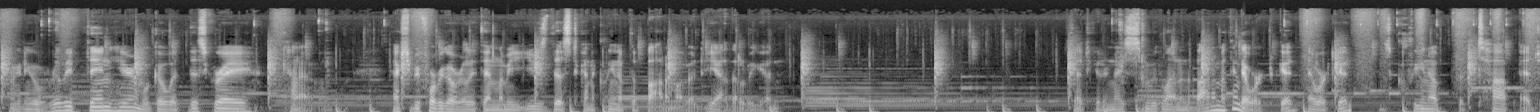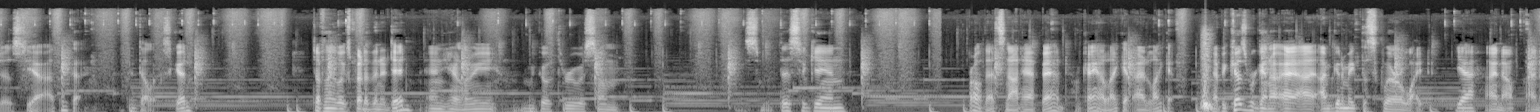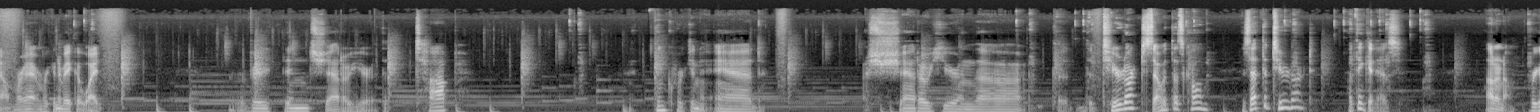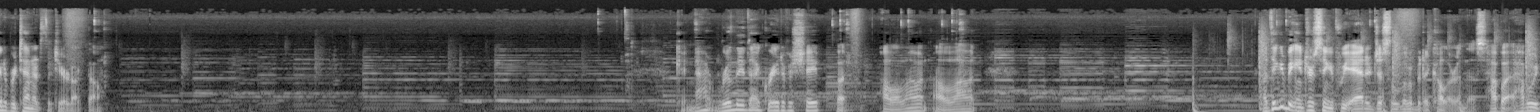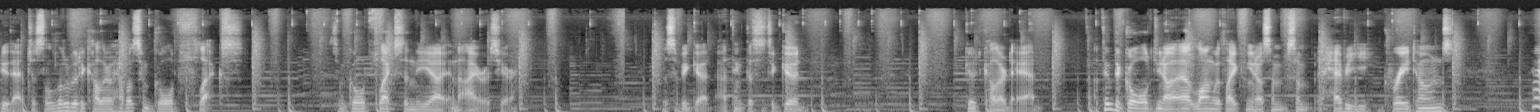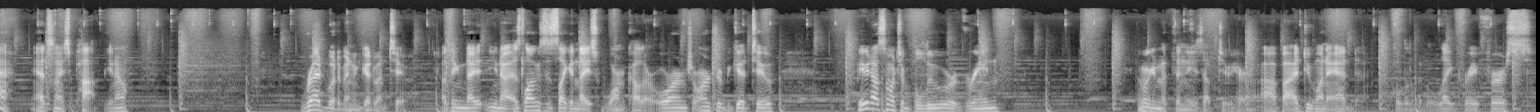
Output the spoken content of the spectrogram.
I'm gonna go really thin here and we'll go with this gray, kind of Actually, before we go really thin, let me use this to kind of clean up the bottom of it. Yeah, that'll be good. Got to get a nice smooth line on the bottom. I think that worked good. That worked good. Let's clean up the top edges. Yeah, I think that I think that looks good. Definitely looks better than it did. And here, let me let me go through with some some this again. Bro, that's not half bad. Okay, I like it. I like it. Now, because we're gonna, I, I'm gonna make the sclera white. Yeah, I know. I know. We're we're gonna make it white a very thin shadow here at the top. I think we're to add a shadow here in the, the, the tear duct. Is that what that's called? Is that the tear duct? I think it is. I don't know. We're going to pretend it's the tear duct though. Okay, not really that great of a shape, but I'll allow it. I'll allow it. I think it'd be interesting if we added just a little bit of color in this. How about how about we do that? Just a little bit of color. How about some gold flecks? some gold flecks in the uh, in the iris here. This would be good. I think this is a good good color to add. I think the gold, you know, along with like, you know, some some heavy gray tones, yeah, adds a nice pop, you know? Red would have been a good one too. I think, you know, as long as it's like a nice warm color. Orange, orange would be good too. Maybe not so much a blue or green. And we're to thin these up too here. Uh, but I do want to add a little bit of light gray first.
